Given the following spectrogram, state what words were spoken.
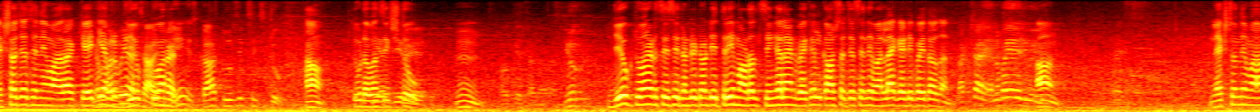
నెక్స్ట్ వచ్చేసింది మారా కేటీఎం नंबर भी డ్యూక్ अच्छा టూ है హండ్రెడ్ ये, इसका टू सिक्स सिक्स टू Two double six two Duke two hundred CC twenty twenty three model single hand vehicle cost వచ్చేసింది one lakh eighty five thousand అవును. నెక్స్ట్ ఉంది మా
